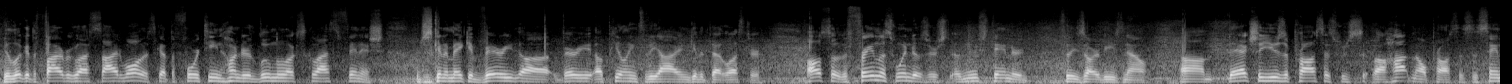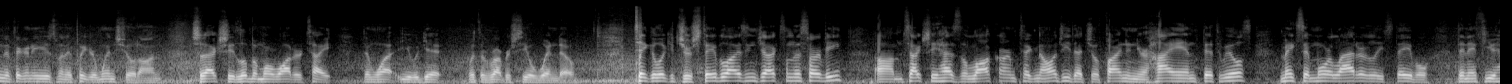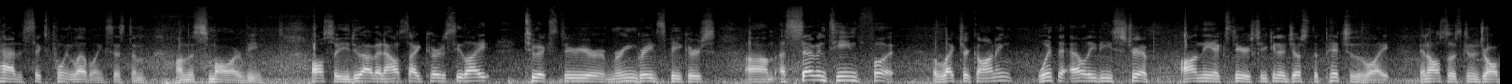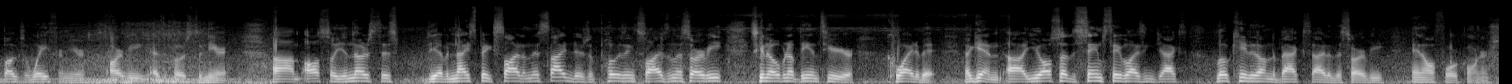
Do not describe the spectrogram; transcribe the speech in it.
You look at the fiberglass sidewall, it's got the 1400 Luminolux glass finish, which is going to make it very, uh, very appealing to the eye and give it that luster. Also, the frameless windows are a new standard for these RVs now. Um, they actually use a process, which is a hot melt process, the same that they're going to use when they put your windshield on. So actually a little bit more watertight than what you would get with a rubber seal window. Take a look at your stabilizing jacks on this RV. Um, it actually has the lock arm technology that you'll find in your high-end fifth wheels. Makes it more laterally stable than if you had a six-point leveling system on this small RV. Also, you do have an outside courtesy light, two exterior marine grade speakers, um, a 17 foot electric awning with the LED strip on the exterior so you can adjust the pitch of the light and also it's going to draw bugs away from your RV as opposed to near it. Um, also you'll notice this you have a nice big slide on this side there's opposing slides on this RV it's going to open up the interior quite a bit. Again uh, you also have the same stabilizing jacks located on the back side of this RV in all four corners.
